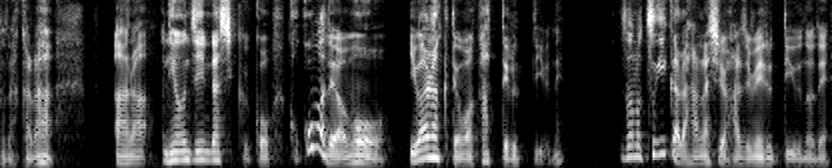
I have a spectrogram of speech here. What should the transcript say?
どだから、あら、日本人らしく、こう、ここまではもう言わなくても分かってるっていうね。その次から話を始めるっていうので、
